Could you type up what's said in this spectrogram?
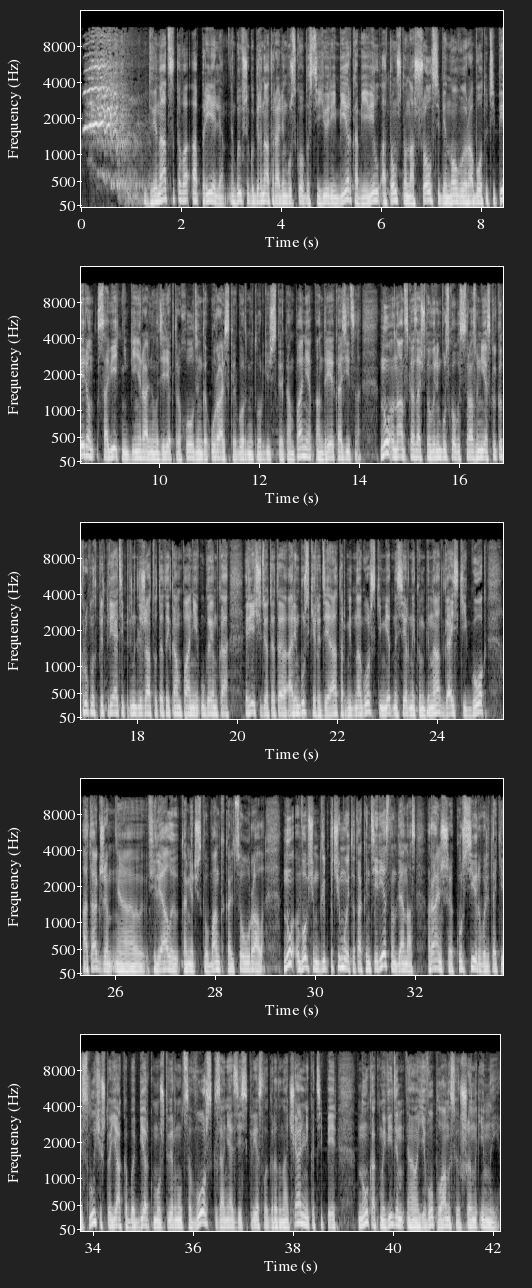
12 апреля бывший губернатор Оренбургской области Юрий Берг объявил о том, что нашел себе новую работу. Теперь он советник генерального директора холдинга «Уральская горно-металлургическая компания» Андрея Казицына. Ну, надо сказать, что в Оренбургской области сразу несколько крупных предприятий принадлежат вот этой компании УГМК. Речь идет это Оренбургский радиатор, Медногорский медно-серный комбинат, Гайский ГОК, а также э, филиалы коммерческого банка «Кольцо Урала». Ну, в общем, для, почему это так интересно? Интересно для нас. Раньше курсировали такие слухи, что якобы Берг может вернуться в Орск, занять здесь кресло градоначальника теперь. Ну, как мы видим, э, его планы совершенно иные.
